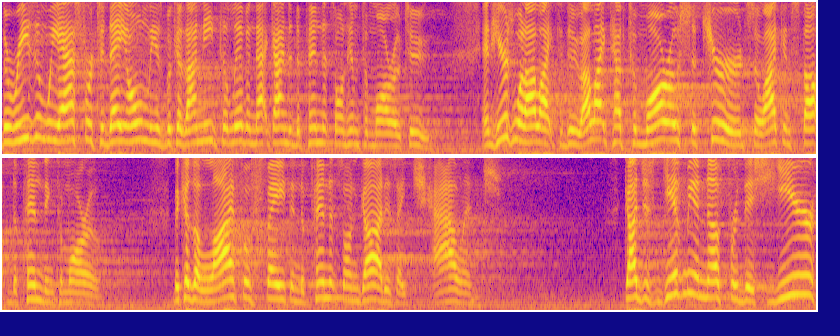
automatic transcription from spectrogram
the reason we ask for today only is because I need to live in that kind of dependence on Him tomorrow too. And here's what I like to do I like to have tomorrow secured so I can stop depending tomorrow. Because a life of faith and dependence on God is a challenge. God, just give me enough for this year,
